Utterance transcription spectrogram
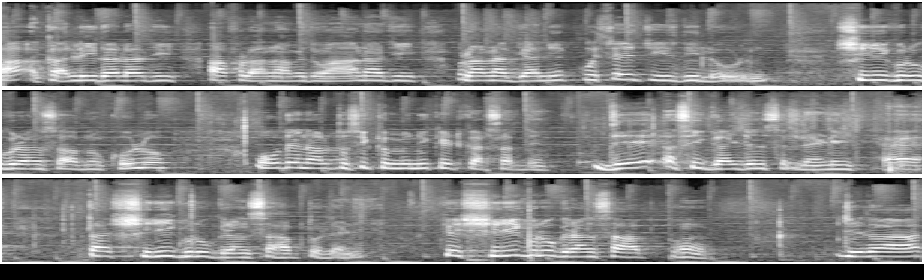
ਆ ਅਕਾਲੀ ਦਲ ਆ ਜੀ, ਆ ਫਲਾਨਾ ਵਿਦਵਾਨ ਆ ਜੀ, ਫਲਾਨਾ ਗਿਆਨੀ, ਕਿਸੇ ਚੀਜ਼ ਦੀ ਲੋੜ ਨਹੀਂ ਸ੍ਰੀ ਗੁਰੂ ਗ੍ਰੰਥ ਸਾਹਿਬ ਨੂੰ ਖੋਲੋ, ਉਹਦੇ ਨਾਲ ਤੁਸੀਂ ਕਮਿਊਨੀਕੇਟ ਕਰ ਸਕਦੇ ਹੋ। ਜੇ ਅਸੀਂ ਗਾਈਡੈਂਸ ਲੈਣੀ ਹੈ, ਤਾਂ ਸ੍ਰੀ ਗੁਰੂ ਗ੍ਰੰਥ ਸਾਹਿਬ ਤੋਂ ਲੈਣੀ ਕਿ ਸ੍ਰੀ ਗੁਰੂ ਗ੍ਰੰਥ ਸਾਹਿਬ ਤੋਂ ਜਿਹੜਾ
